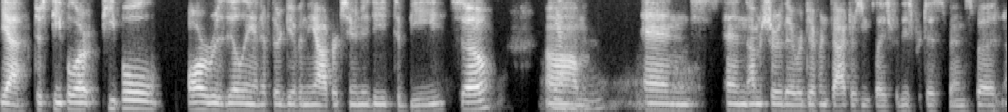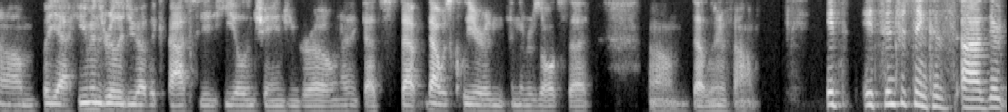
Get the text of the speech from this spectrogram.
yeah, just people are people are resilient if they're given the opportunity to be so. Um, yes. And and I'm sure there were different factors in place for these participants, but um, but yeah, humans really do have the capacity to heal and change and grow, and I think that's that that was clear in, in the results that um, that Luna found. It's it's interesting because uh, there are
